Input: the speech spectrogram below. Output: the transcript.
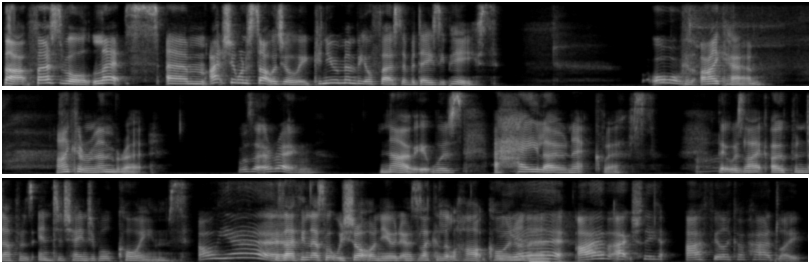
but first of all, let's. Um, I actually want to start with jewellery. Can you remember your first ever Daisy piece? Oh, Because I can. I can remember it. was it a ring? No, it was a halo necklace that was like ah. opened up and was interchangeable coins. Oh yeah. Because I think that's what we shot on you, and it was like a little heart coin on it. yeah, I've actually. I feel like I've had like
